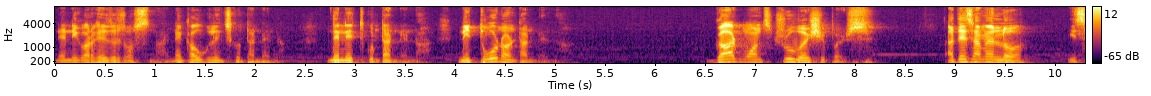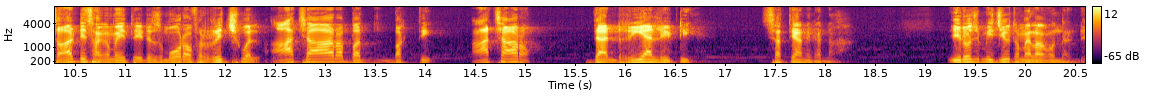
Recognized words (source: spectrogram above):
నేను నీ కొరకు ఎదురు చూస్తున్నాను నేను కౌగులించుకుంటాను నేను నేను ఎత్తుకుంటాను నేను నీ తోడు ఉంటాను నేను గాడ్ వాంట్స్ ట్రూ వర్షిపర్స్. అదే సమయంలో ఈ సాటి సంఘం అయితే it is more of ritual ఆచార భక్తి ఆచారం దాన్ రియాలిటీ సత్యానికన్నా ఈరోజు మీ జీవితం ఎలాగ ఉందండి?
